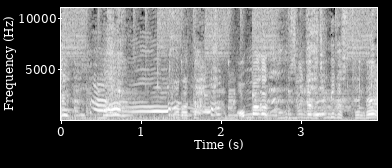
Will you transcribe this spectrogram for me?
어떡하지? 아, 아 맞다. 엄마가 구급 상자도 챙겨줬을 텐데.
